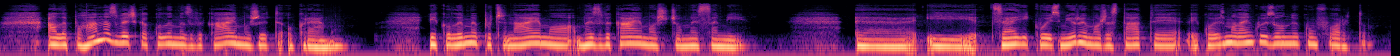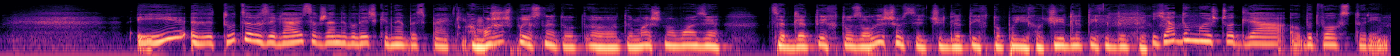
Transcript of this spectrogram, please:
Але погана звичка, коли ми звикаємо жити окремо. І коли ми починаємо, ми звикаємо, що ми самі. Е, і це якоюсь мірою може стати якоюсь маленькою зоною комфорту. І е, тут з'являються вже невеличкі небезпеки. А можеш пояснити, от е, ти маєш на увазі це для тих, хто залишився, чи для тих, хто поїхав, чи для тих, і для тих? Я думаю, що для обидвох сторін.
